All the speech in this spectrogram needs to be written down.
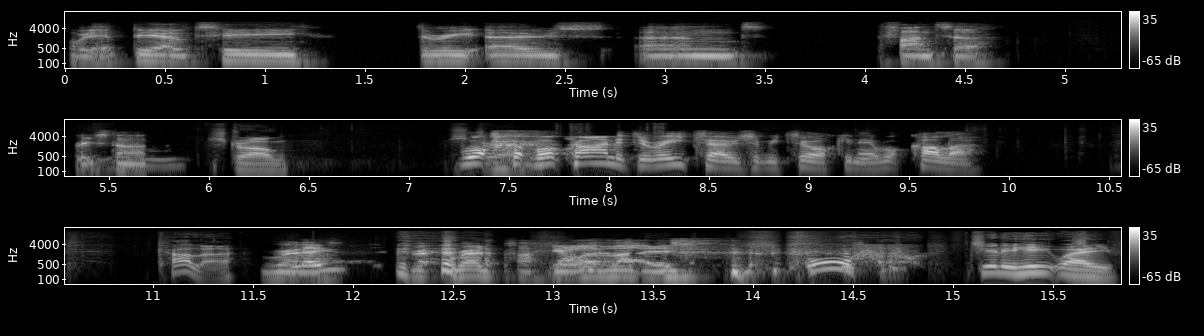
probably a BLT, Doritos, and Fanta. Pretty standard. Strong. What what kind of Doritos are we talking here? What colour? Colour. Red, red, red packet, whatever that is. Oh, Chili heatwave.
